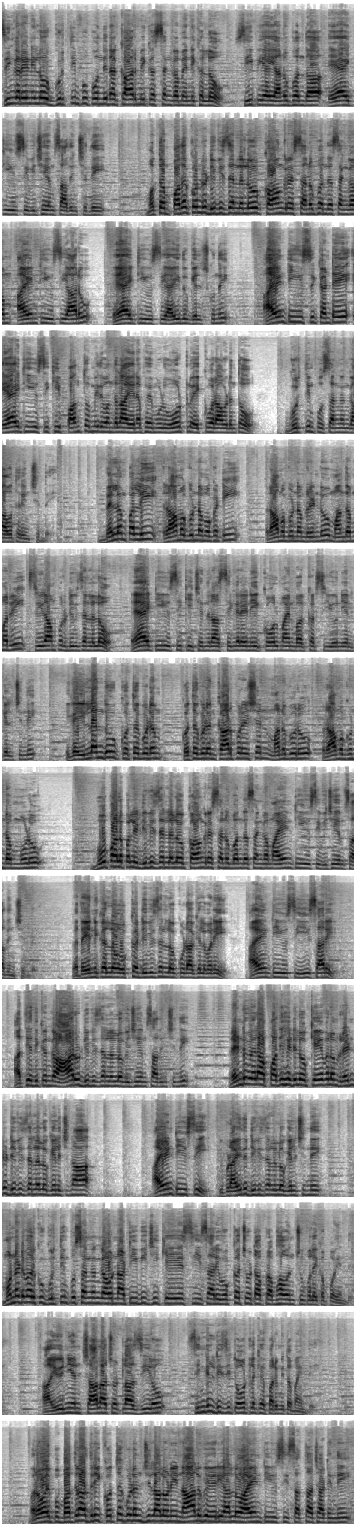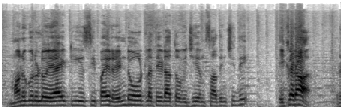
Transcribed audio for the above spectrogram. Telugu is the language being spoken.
సింగరేణిలో గుర్తింపు పొందిన కార్మిక సంఘం ఎన్నికల్లో సిపిఐ అనుబంధ ఏఐటియుసి విజయం సాధించింది. మొత్తం పదకొండు డివిజన్లలో కాంగ్రెస్ అనుబంధ సంఘం ఐఎన్టీయూసీ ఆరు ఏఐటియుసి ఐదు గెలుచుకుంది. ఐఎన్టీయూసీ కంటే ఏఐటియుసికి పంతొమ్మిది వందల ఎనభై మూడు ఓట్లు ఎక్కువ రావడంతో గుర్తింపు సంఘంగా అవతరించింది. బెల్లంపల్లి రామగుండం ఒకటి రామగుండం రెండు మందమర్రి శ్రీరాంపూర్ డివిజన్లలో ఏఐటియుసికి చెందిన Singareni coal mine workers union గెలిచింది. ఇక ఇల్లందు కొత్తగూడెం కొత్తగూడెం కార్పొరేషన్ మనుగురు రామగుండం మూడు భూపాలపల్లి డివిజన్లలో కాంగ్రెస్ అనుబంధ సంఘం ఐఎన్టీయూసీ విజయం సాధించింది. గత ఎన్నికల్లో ఒక్క డివిజన్లో కూడా గెలవని ఐఎన్టీయూసీ ఈసారి అత్యధికంగా ఆరు డివిజన్లలో విజయం సాధించింది. రెండు వేల పదిహేడులో కేవలం రెండు డివిజన్లలో గెలిచిన ఐఎన్టీయూసీ ఇప్పుడు ఐదు డివిజన్లలో గెలిచింది. మొన్నటి వరకు గుర్తింపు సంఘంగా ఉన్న టీబీజీ కేఏసీ ఈసారి ఒక్కచోట ప్రభావం చూపలేకపోయింది. ఆ యూనియన్ చాలా చోట్ల జీరో సింగిల్ డిజిట్ ఓట్లకే పరిమితమైంది. మరోవైపు భద్రాద్రి కొత్తగూడెం జిల్లాలోని నాలుగు ఏరియాల్లో ఐఎన్టీయూసీ సత్తా చాటింది. మనుగురులో ఏఐటీయూసీపై రెండు ఓట్ల తేడాతో విజయం సాధించింది. ఇక్కడ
